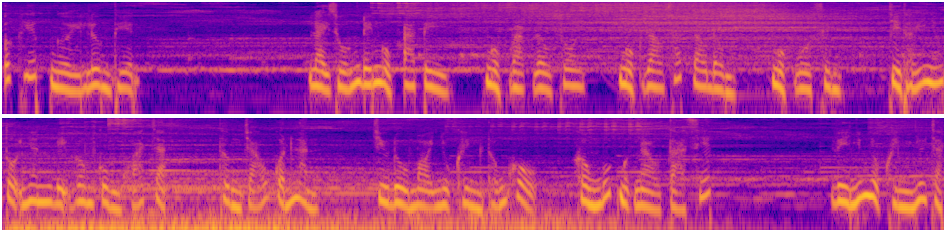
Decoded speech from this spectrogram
ức hiếp người lương thiện. Lại xuống đến ngục a tỳ, ngục vạc dầu sôi, ngục dao sắt dao đồng, ngục vô sinh. Chỉ thấy những tội nhân bị gông cùng khóa chặt, thừng cháo quấn lằn, chịu đủ mọi nhục hình thống khổ, không bút mực nào tả xiết. Vì những nhục hình như chặt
